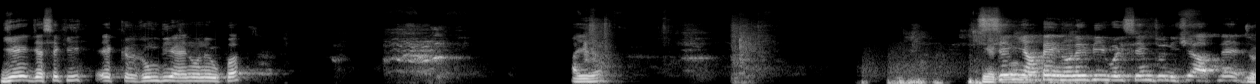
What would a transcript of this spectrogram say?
ये जैसे कि एक रूम दिया है इन्होंने ऊपर। आइएगा। सेम यहाँ पे इन्होंने भी वही सेम जो नीचे आपने जो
